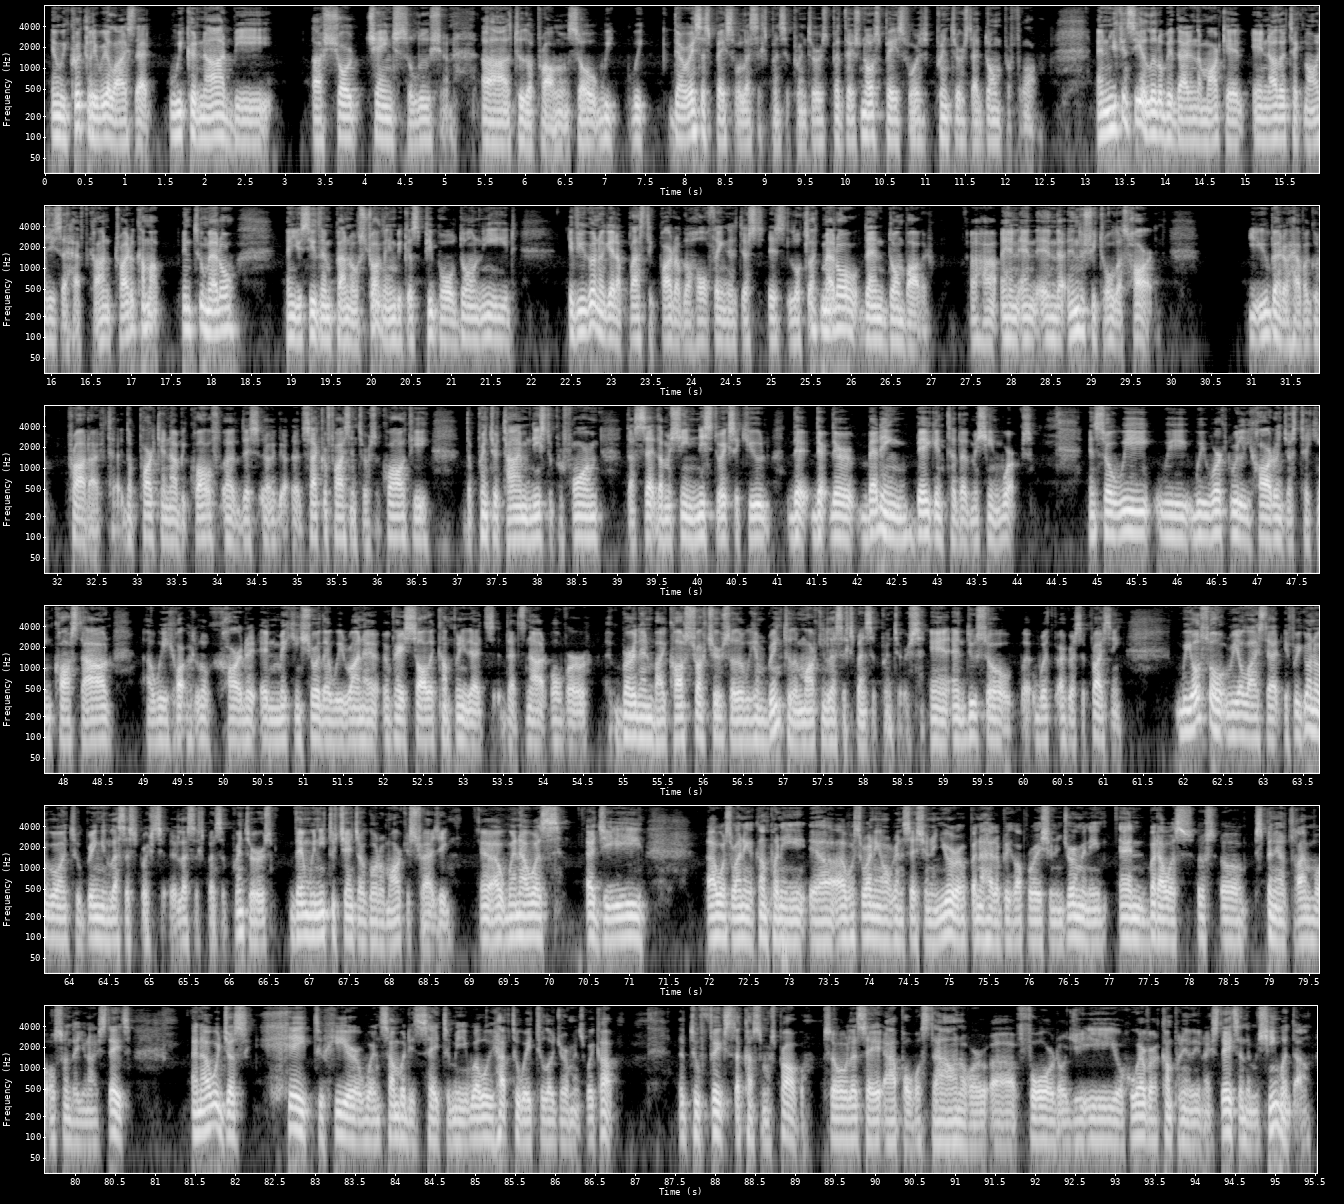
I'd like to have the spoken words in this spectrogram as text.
And we quickly realized that we could not be a short change solution uh, to the problem. So we there is a space for less expensive printers, but there's no space for printers that don't perform. And you can see a little bit that in the market in other technologies that have come, try to come up into metal, and you see them kind of struggling because people don't need. If you're going to get a plastic part of the whole thing that just is looks like metal, then don't bother. Uh-huh. And and and the industry told us hard. You better have a good product. The part cannot be qualified. Uh, this uh, sacrifice in terms of quality the printer time needs to perform the set the machine needs to execute. They're, they're, they're betting big into the machine works. And so we we we worked really hard on just taking cost out. Uh, we look hard at, at making sure that we run a, a, very solid company that's that's not overburdened by cost structure so that we can bring to the market less expensive printers and, and do so with aggressive pricing we also realized that if we're going to go into bringing less less expensive printers, then we need to change our go-to-market strategy. Uh, when I was at GE, I was running a company. Uh, I was running an organization in Europe, and I had a big operation in Germany. And but I was uh, spending a time also in the United States, and I would just hate to hear when somebody say to me, "Well, we have to wait till the Germans wake up." To fix the customer's problem. So let's say Apple was down, or uh, Ford, or GE, or whoever company in the United States, and the machine went down,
